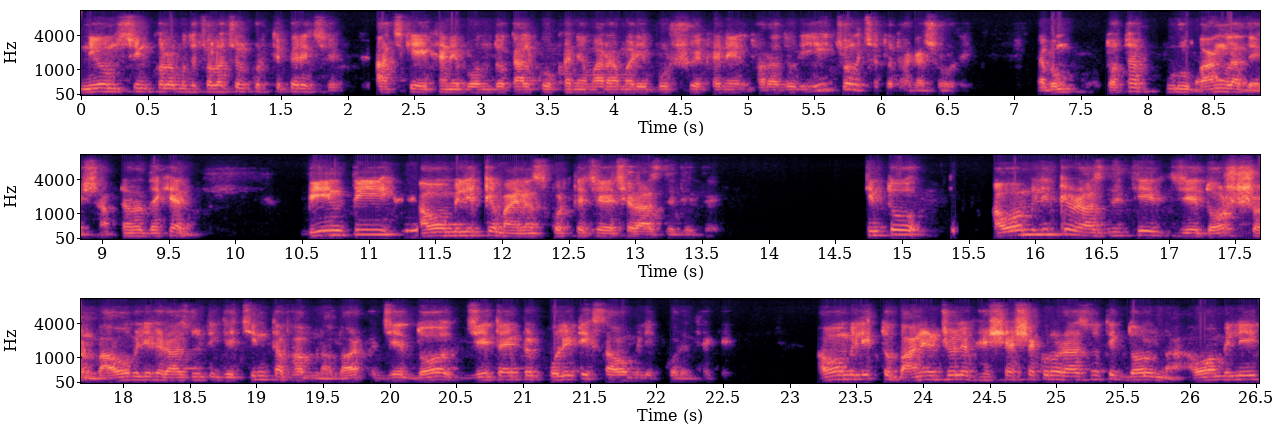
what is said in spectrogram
নিয়ম শৃঙ্খলার মধ্যে চলাচল করতে পেরেছে? আজকে এখানে বন্ধ, কালকে ওখানে মারামারি, পরশু এখানে ধরাধরি, এই চলছে তো ঢাকা শহরে। এবং তথা পুরো বাংলাদেশ, আপনারা দেখেন বিএনপি আওয়ামী লীগকে মাইনাস করতে চেয়েছে রাজনীতিতে। কিন্তু আওয়ামী লীগের রাজনীতির যে দর্শন বা আওয়ামী লীগের রাজনৈতিক যে চিন্তা ভাবনা বা যে দল যে টাইপের পলিটিক্স আওয়ামী লীগ করে থাকে, আওয়ামী লীগ তো বানের জলে ভেসে আসা কোনো রাজনৈতিক দল না। Awami League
